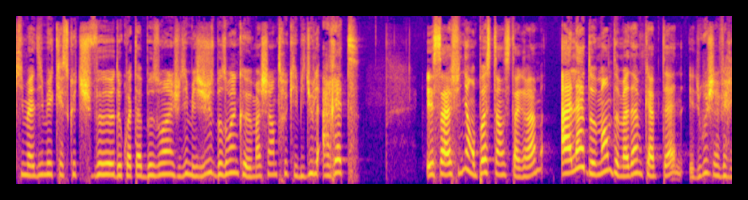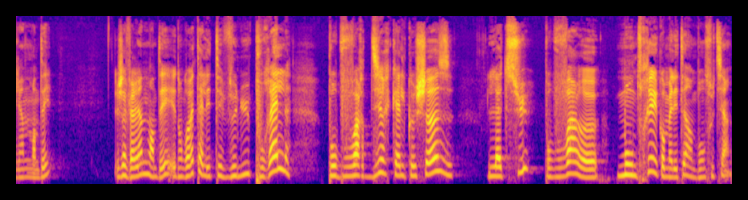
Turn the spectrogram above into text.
qui m'a dit mais qu'est-ce que tu veux, de quoi tu as besoin? Et Je lui dis mais j'ai juste besoin que machin truc et bidule arrête. Et ça a fini en post Instagram à la demande de Madame Captain. Et du coup, j'avais rien demandé. J'avais rien demandé. Et donc en fait, elle était venue pour elle pour pouvoir dire quelque chose là-dessus pour pouvoir euh, montrer comme elle était un bon soutien.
